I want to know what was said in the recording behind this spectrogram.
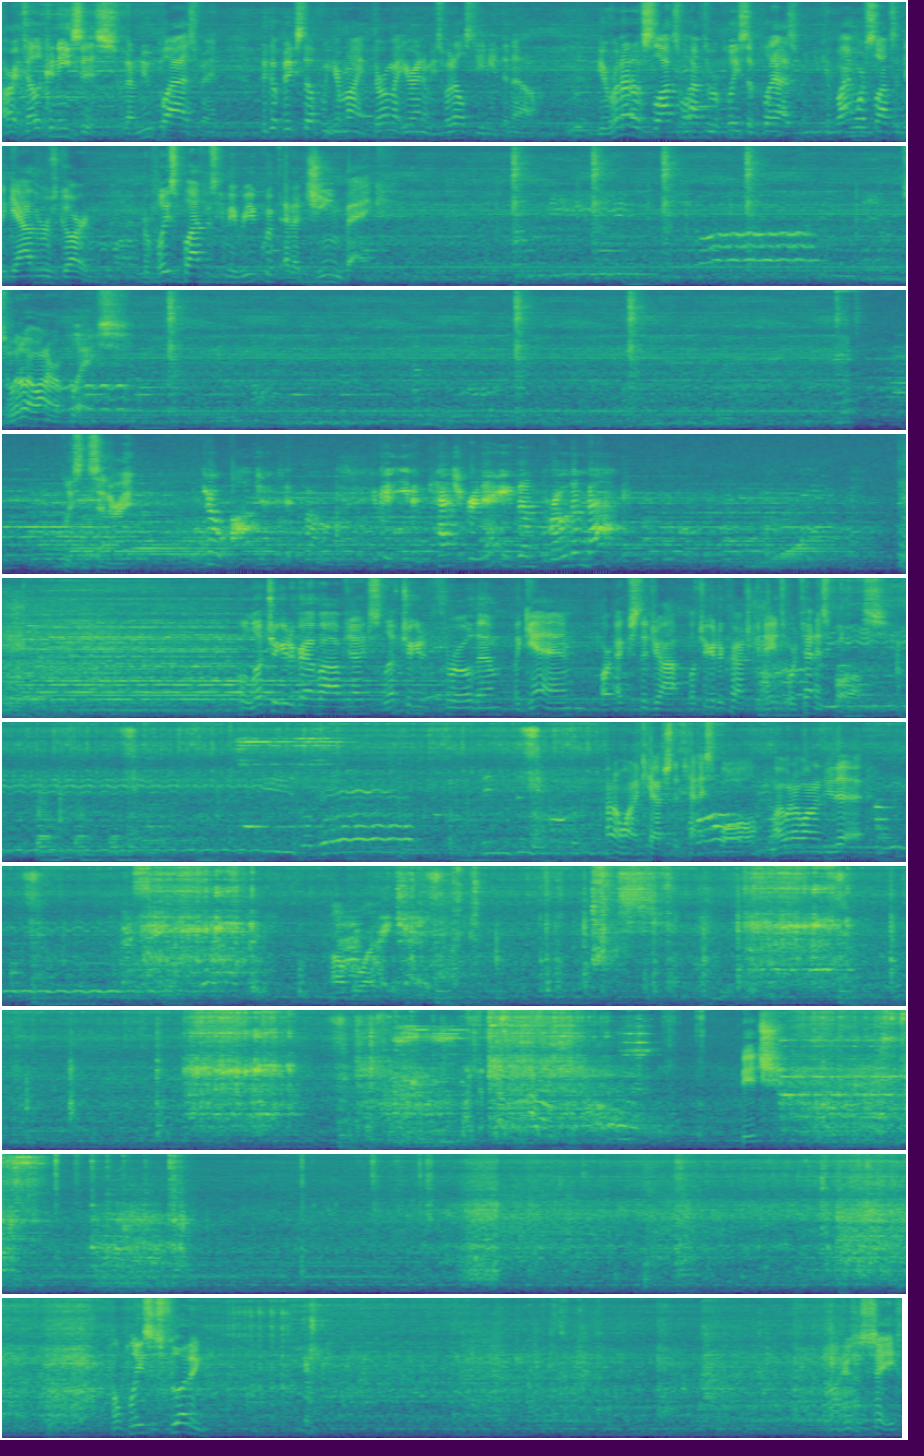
Alright, telekinesis. We got a new plasmid. Pick up big stuff with your mind. Throw them at your enemies. What else do you need to know? You run out of slots and will have to replace a plasmid. You can buy more slots at the Gatherer's Garden. Replaced plasmids can be re-equipped at a gene bank. So what do I want to replace? Throw them back. Left trigger to grab objects, left trigger to throw them again, or X to drop, left trigger to crouch grenades or tennis balls. I don't want to catch the tennis ball. Why would I want to do that? Oh boy. Bitch. Whole place is flooding. Oh, here's a safe.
